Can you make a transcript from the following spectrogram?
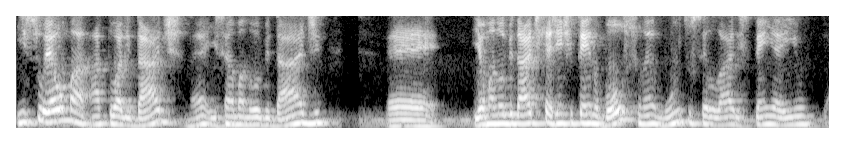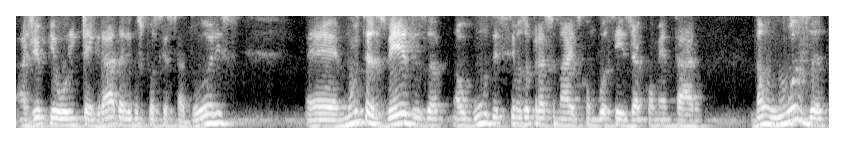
isso é uma atualidade, né? Isso é uma novidade, é, e é uma novidade que a gente tem no bolso, né? Muitos celulares têm aí a GPU integrada ali nos processadores. É, muitas vezes, algum desses sistemas operacionais, como vocês já comentaram, não usa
